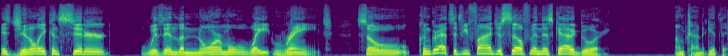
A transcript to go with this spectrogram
is generally considered within the normal weight range. So, congrats if you find yourself in this category. I'm trying to get there.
